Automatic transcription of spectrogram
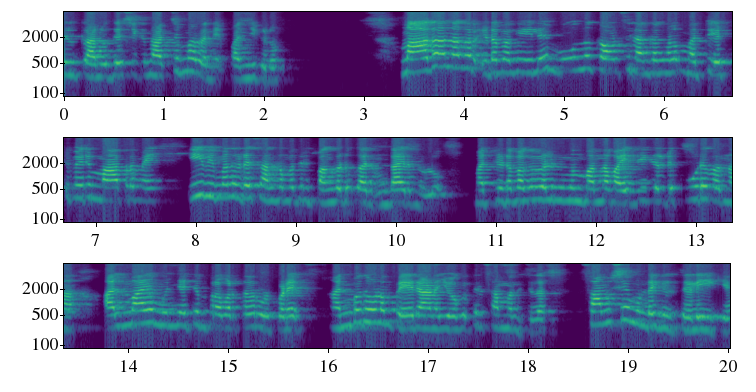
നിൽക്കാൻ ഉദ്ദേശിക്കുന്ന അച്ഛന്മാർ തന്നെ പഞ്ഞിക്കിടും. മാതാനഗർ ഇടവകയിലെ മൂന്ന് കൗൺസിൽ അംഗങ്ങളും മറ്റ് എട്ടുപേരും മാത്രമേ ഈ വിമതരുടെ സംഗമത്തിൽ പങ്കെടുക്കാൻ ഉണ്ടായിരുന്നുള്ളൂ. മറ്റിടവകകളിൽ നിന്നും വന്ന വൈദികരുടെ കൂടെ വന്ന അൽമായ മുന്നേറ്റം പ്രവർത്തകർ ഉൾപ്പെടെ അൻപതോളം പേരാണ് യോഗത്തിൽ സംബന്ധിച്ചത്. സംശയമുണ്ടെങ്കിൽ തെളിയിക്ക്.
